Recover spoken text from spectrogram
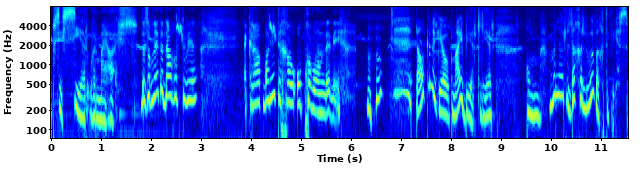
obsesseer oor my huis. Dis nog net 'n dag of twee. Ek raak maar nie te gou opgewonde nie. Dalk kan ek jou op my beurt leer om minder liggelowig te wees.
